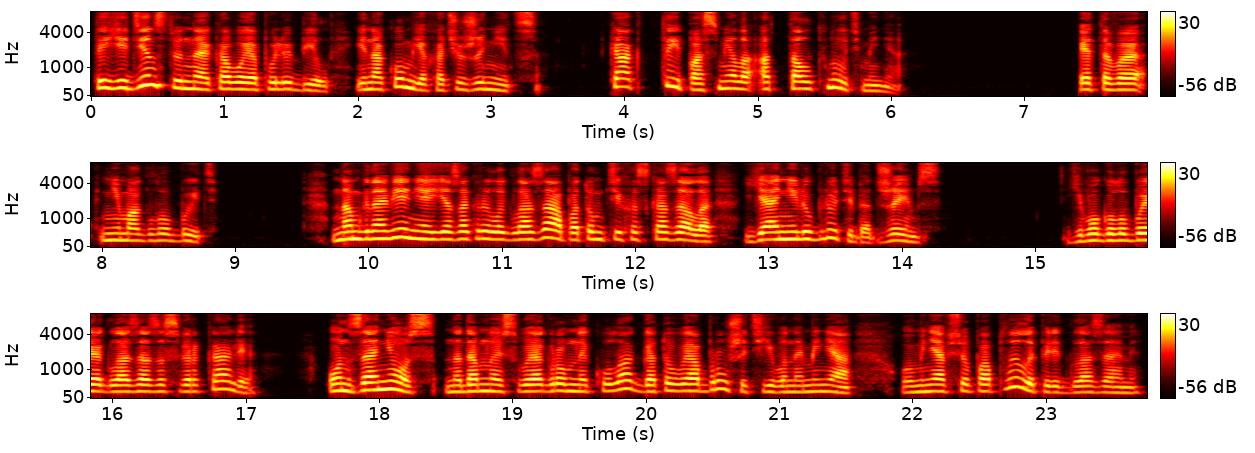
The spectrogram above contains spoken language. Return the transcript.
Ты единственная, кого я полюбил и на ком я хочу жениться. Как ты посмела оттолкнуть меня?» Этого не могло быть. На мгновение я закрыла глаза, а потом тихо сказала, «Я не люблю тебя, Джеймс». Его голубые глаза засверкали. Он занес надо мной свой огромный кулак, готовый обрушить его на меня. У меня все поплыло перед глазами.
